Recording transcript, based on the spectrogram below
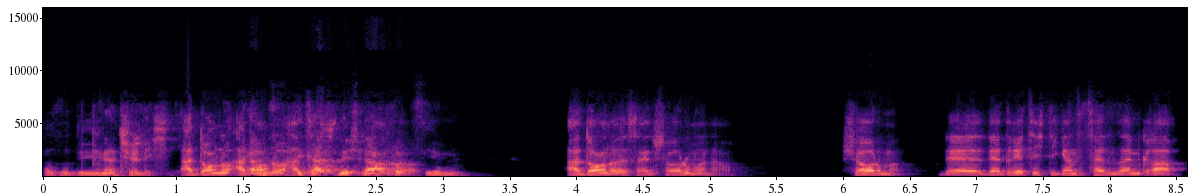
also die. Natürlich. Adorno, Adorno kann, hat. Die kann ich nicht nachvollziehen. Adorno ist ein Shawarma now. Shawarma. Der, der dreht sich die ganze Zeit in seinem Grab.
